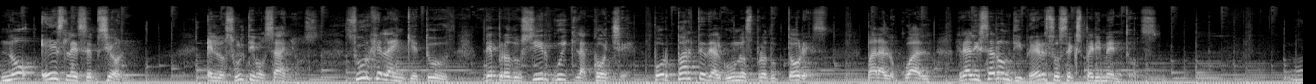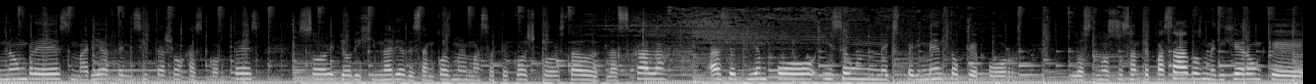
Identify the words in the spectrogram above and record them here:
no es la excepción. En los últimos años surge la inquietud de producir huitlacoche por parte de algunos productores, para lo cual realizaron diversos experimentos. Mi nombre es María Felicita Rojas Cortés, soy originaria de San Cosme Mazatecosco, estado de Tlaxcala. Hace tiempo hice un experimento que por los, nuestros antepasados me dijeron que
